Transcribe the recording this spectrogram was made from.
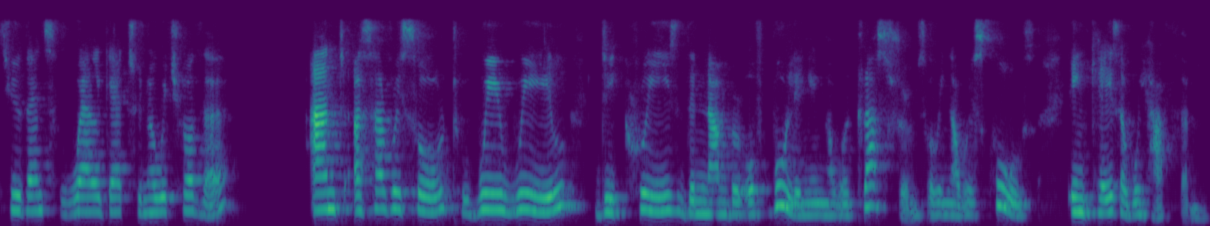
students will get to know each other. And as a result, we will decrease the number of bullying in our classrooms or in our schools in case that we have them.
